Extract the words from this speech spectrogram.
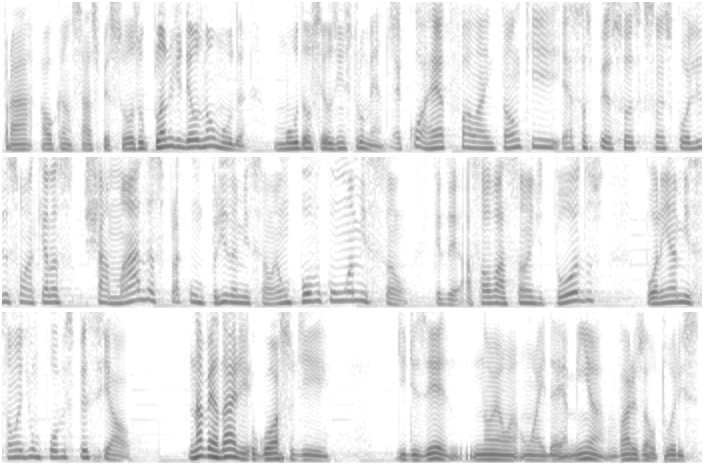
para alcançar as pessoas. O plano de Deus não muda, muda os seus instrumentos. É correto falar então que essas pessoas que são escolhidas são aquelas chamadas para cumprir a missão. É um povo com uma missão. Quer dizer, a salvação é de todos, porém a missão é de um povo especial. Na verdade, eu gosto de, de dizer, não é uma, uma ideia minha, vários autores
